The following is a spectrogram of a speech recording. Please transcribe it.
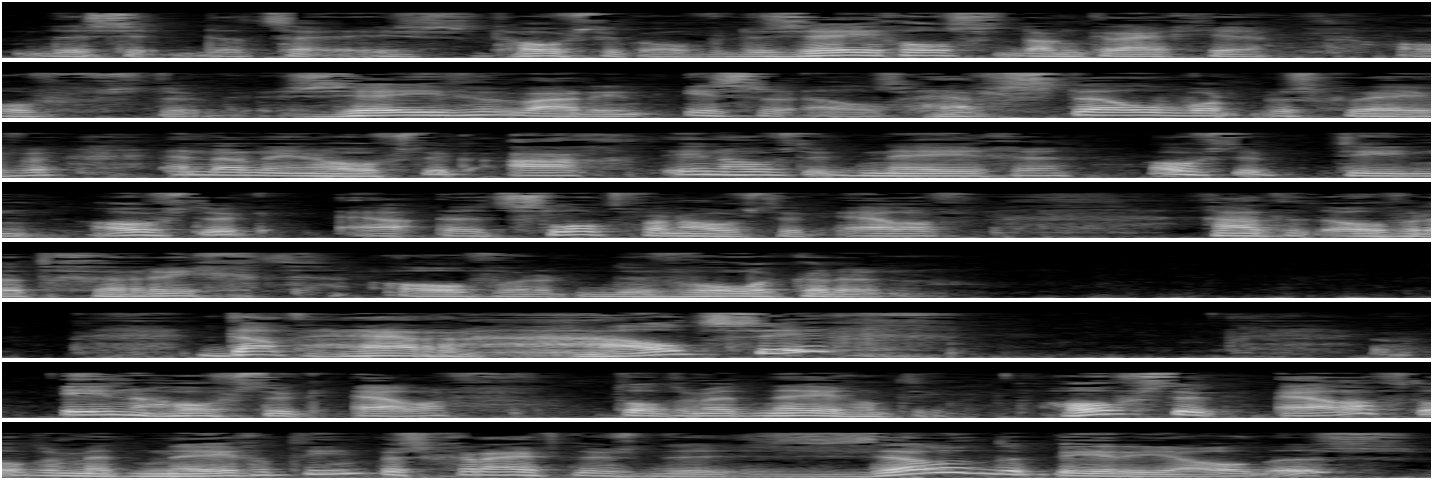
de, dat is het hoofdstuk over de zegels. Dan krijg je hoofdstuk 7, waarin Israëls herstel wordt beschreven. En dan in hoofdstuk 8, in hoofdstuk 9, hoofdstuk 10, hoofdstuk, het slot van hoofdstuk 11 gaat het over het gericht over de volkeren. Dat herhaalt zich in hoofdstuk 11 tot en met 19. Hoofdstuk 11 tot en met 19 beschrijft dus dezelfde periodes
